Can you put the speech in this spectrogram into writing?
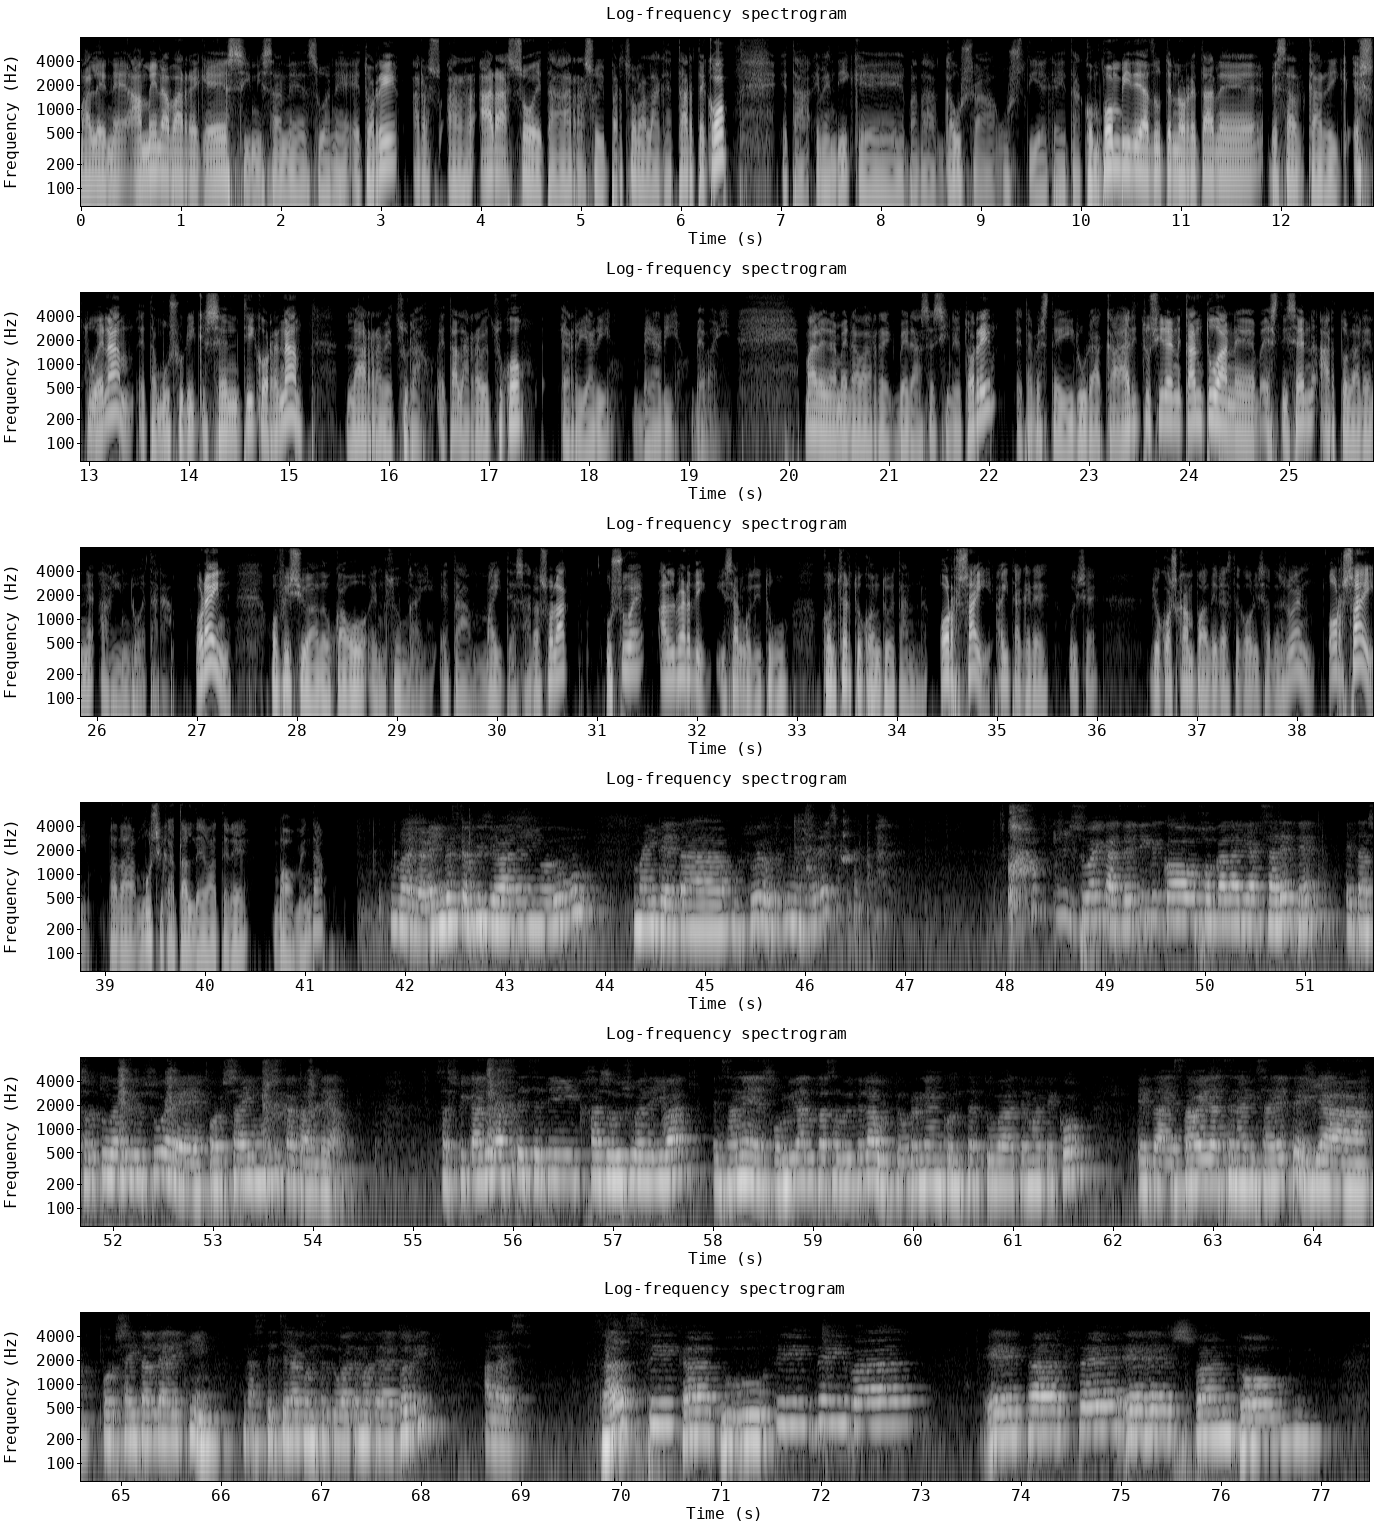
malen amena barrek ezin izan e, zuen etorri, arazo eta arrazoi pertsonalak tarteko, eta hemendik bada gauza guztiek eta konponbidea duten horretan bezatkarik estuena, eta musu zurik sentik horrena larra betzura. Eta larra betzuko herriari berari bebai. Maren amena barrek bera zezin etorri, eta beste irurak aritu ziren kantuan e, ez dizen hartolaren aginduetara. Orain, ofizioa daukagu entzungai, eta maite zarasolak, usue alberdik izango ditugu kontzertu kontuetan. Hor zai, aitak ere, oize, joko eskampo adirazteko hori izaten zuen, hor zai, bada musika talde bat ere, ba omen da. Bai, orain beste ofizio bat egingo dugu, maite eta usue, horrekin ez Zuek atletikeko jokalariak zarete eta sortu berri duzue orsai musika taldea. Zazpikatu gaztetxetik jaso duzue dei bat, esanez gombidatuta zaudetela urte hurrenean kontzertu bat emateko eta eztabaidatzen ari zarete ia orsai taldearekin gaztetxera kontzertu bat ematera etorri, ala ez. Zazpikatutik dei bat, eta ze espanto,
